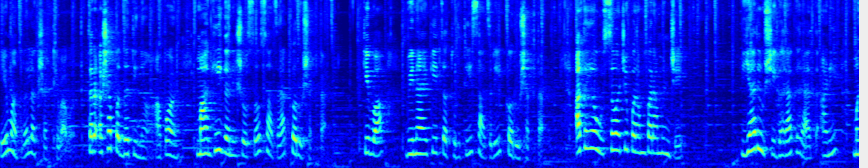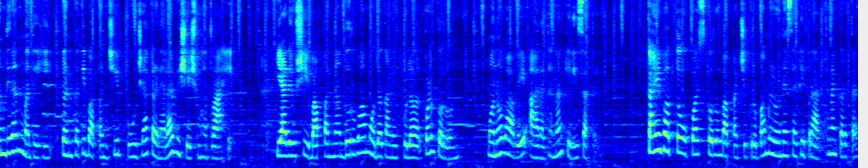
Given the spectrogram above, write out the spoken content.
हे मात्र लक्षात ठेवावं. तर अशा पद्धतीनं आपण माघी गणेशोत्सव साजरा करू शकता. किंवा विनायकी चतुर्थी साजरी करू शकतात. आता या उत्सवाची परंपरा म्हणजे या दिवशी घराघरात आणि मंदिरांमध्येही गणपती बाप्पांची पूजा करण्याला विशेष महत्त्व आहे. या दिवशी बाप्पांना दुर्वा मोदक आणि फुलं अर्पण करून मनोभावे आराधना केली जाते. काही भक्त उपवास करून बाप्पाची कृपा मिळवण्यासाठी प्रार्थना करतात.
